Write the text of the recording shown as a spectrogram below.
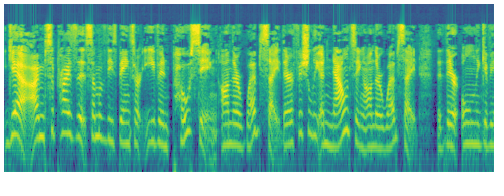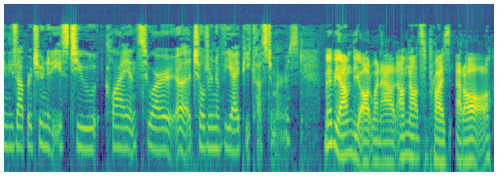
yeah, I'm surprised that some of these banks are even posting on their website. They're officially announcing on their website that they're only giving these opportunities to clients who are uh, children of VIP customers. Maybe I'm the odd one out. I'm not surprised at all.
